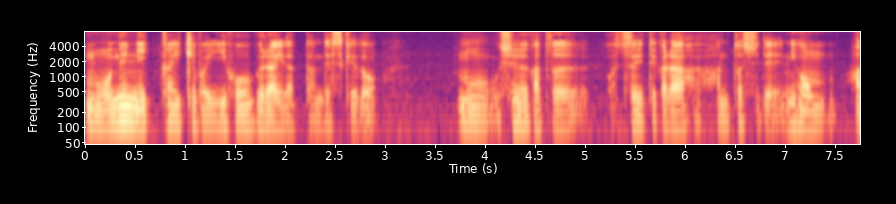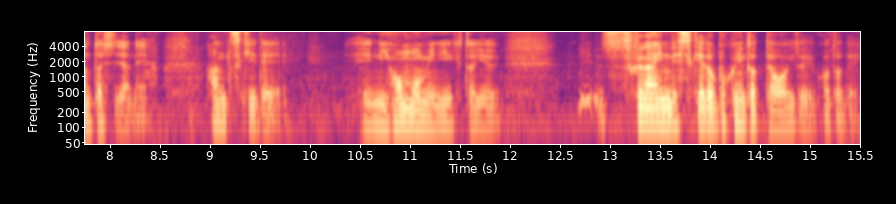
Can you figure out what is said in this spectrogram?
もう年に一回行けばいい方ぐらいだったんですけど、もう就活落ち着いてから半年で日本、半年じゃねえ、半月で、え日本も見に行くという、少ないんですけど僕にとっては多いということで、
